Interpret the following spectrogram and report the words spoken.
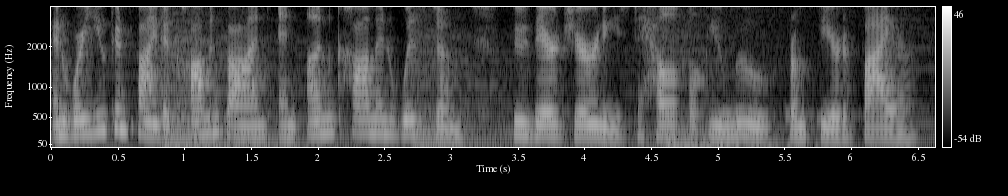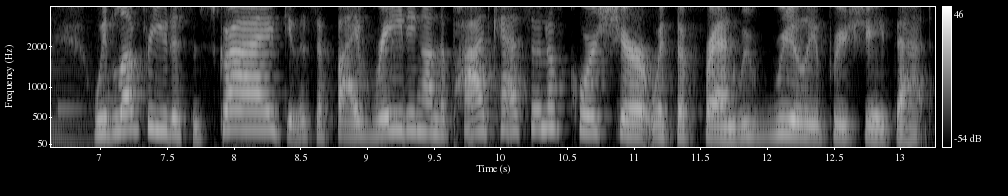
and where you can find a common bond and uncommon wisdom through their journeys to help you move from fear to fire. We'd love for you to subscribe, give us a five rating on the podcast, and of course, share it with a friend. We really appreciate that.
